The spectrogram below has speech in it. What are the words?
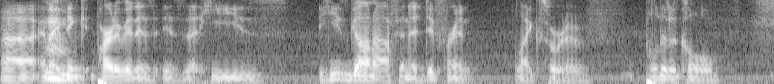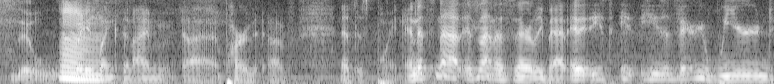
Uh, and I think part of it is is that he's he's gone off in a different like sort of political wavelength than I'm uh, part of at this point. And it's not it's not necessarily bad. It, it's it, he's a very weird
